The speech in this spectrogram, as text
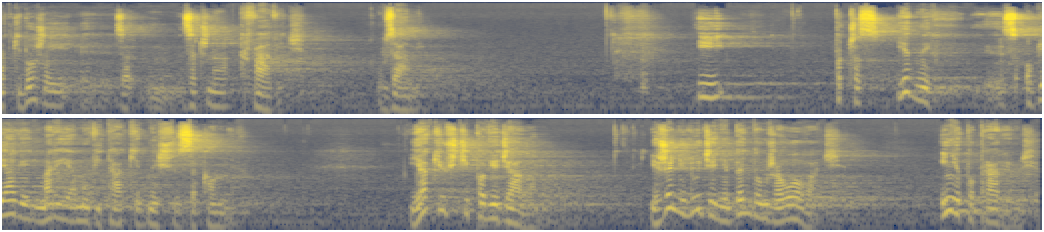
Matki Bożej e, za, m, zaczyna krwawić łzami. I podczas jednych z objawień Maryja mówi tak jednej z zakonnych. Jak już Ci powiedziałam, jeżeli ludzie nie będą żałować i nie poprawią się,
